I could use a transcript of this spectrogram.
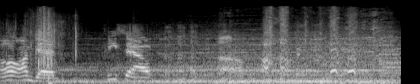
Oh, I'm dead. Peace out. Five,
